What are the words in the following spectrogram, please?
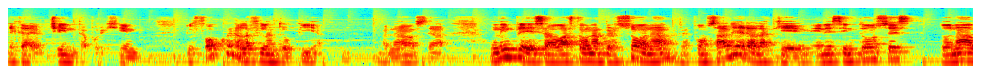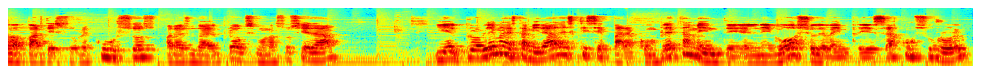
década de 80, por ejemplo. El foco era la filantropía. O sea, una empresa o hasta una persona responsable era la que en ese entonces donaba parte de sus recursos para ayudar al próximo, a la sociedad, y el problema de esta mirada es que separa completamente el negocio de la empresa con su rol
